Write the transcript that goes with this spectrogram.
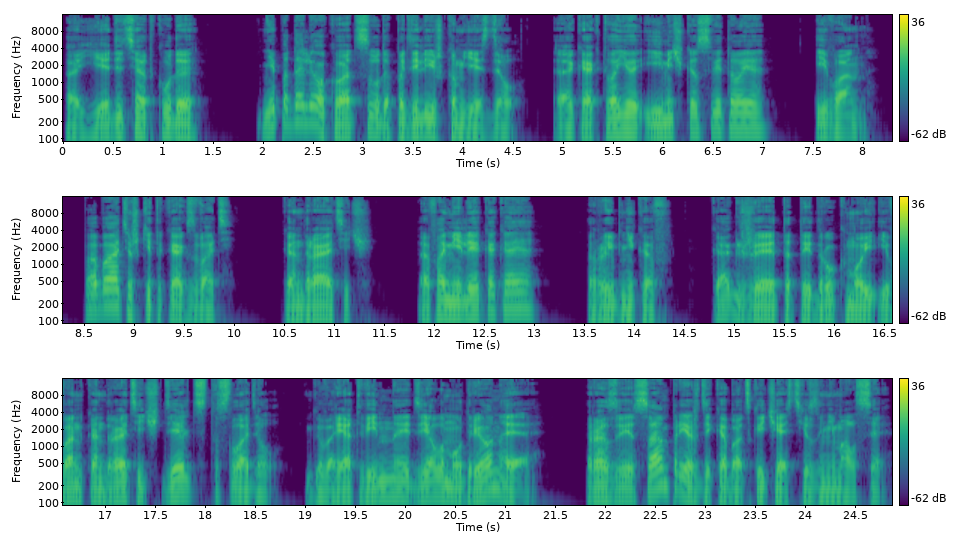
А едете откуда? Неподалеку отсюда по делишкам ездил. А как твое имечко святое? Иван. По батюшке-то как звать? Кондратич. А фамилия какая? Рыбников. Как же это ты, друг мой, Иван Кондратич, дельц-то сладил? Говорят, винное дело мудреное. Разве сам прежде кабацкой частью занимался?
